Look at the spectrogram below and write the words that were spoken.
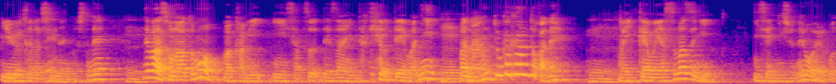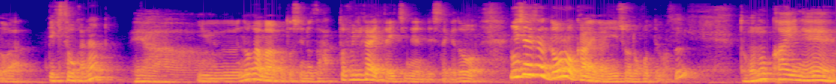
いう形になりましたね。うん。でまあその後も、まあ、紙印刷デザインだけをテーマに、うん。まあなんとかかんとかね、うん。まあ、一回も休まずに2020年を終えることができそうかなと。いうのが、まあ、今年のざっと振り返った1年でしたけど。西谷さんどの回が印象残ってます？どの回ね、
